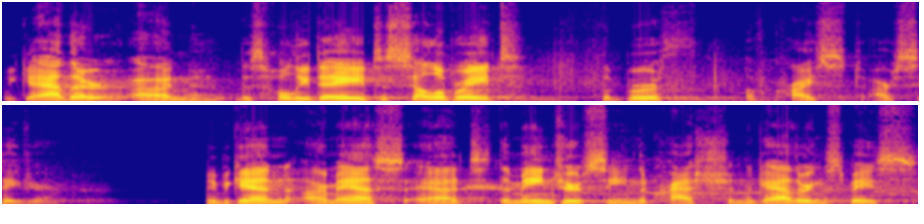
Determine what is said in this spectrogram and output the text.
We gather on this holy day to celebrate the birth of Christ our Savior. We begin our Mass at the manger scene, the creche, and the gathering space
